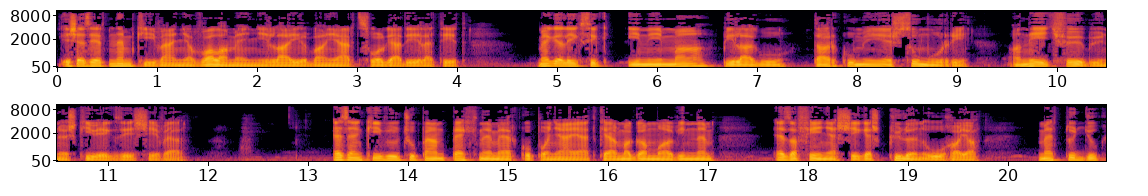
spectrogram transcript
és ezért nem kívánja valamennyi Lailban járt szolgád életét. Megelégszik Inima, Pilagu, Tarkumi és Sumurri a négy főbűnös kivégzésével. Ezen kívül csupán Pechnemer koponyáját kell magammal vinnem, ez a fényességes külön óhaja, mert tudjuk,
